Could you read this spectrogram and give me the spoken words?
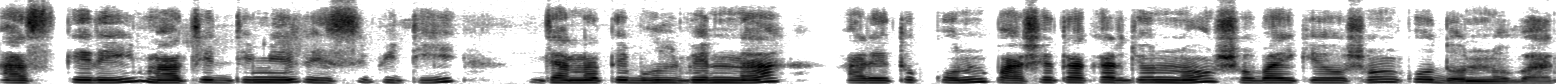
আজকের এই মাছের ডিমের রেসিপিটি জানাতে ভুলবেন না। আর এতক্ষণ পাশে থাকার জন্য সবাইকে অসংখ্য ধন্যবাদ।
